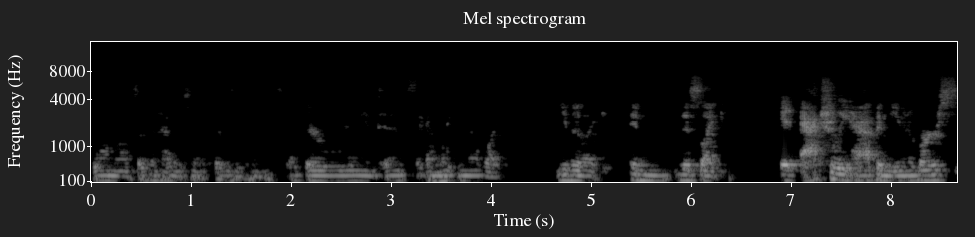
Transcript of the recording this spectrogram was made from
four months, I've been having some crazy dreams. Like they're really intense. Like I'm waking up like either like in this like it actually happened universe.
